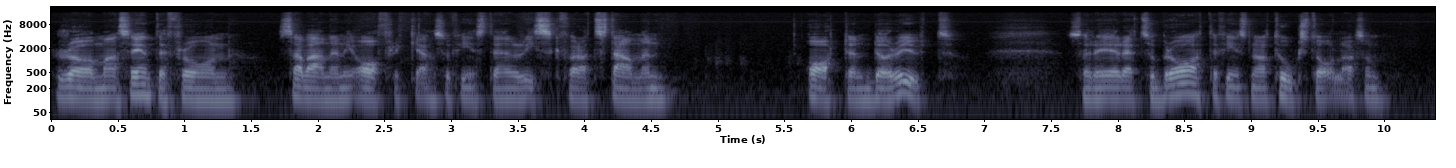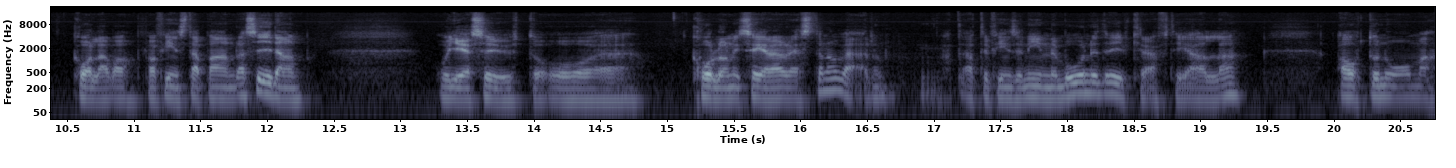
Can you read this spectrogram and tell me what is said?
Rör man sig inte från savannen i Afrika så finns det en risk för att stammen, arten, dör ut. Så det är rätt så bra att det finns några tokstollar som kollar vad, vad finns där på andra sidan och ger sig ut och, och eh, kolonisera resten av världen. Att, att det finns en inneboende drivkraft i alla autonoma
